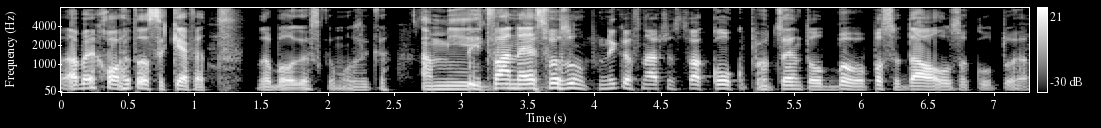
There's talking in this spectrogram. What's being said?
Абе, хората да се кефят на българска музика. Ами, И това не е свързано по никакъв начин с това колко процента от БВП се давало за култура.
